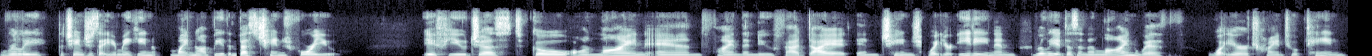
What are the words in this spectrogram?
really the changes that you're making might not be the best change for you. If you just go online and find the new fad diet and change what you're eating, and really it doesn't align with what you're trying to obtain,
